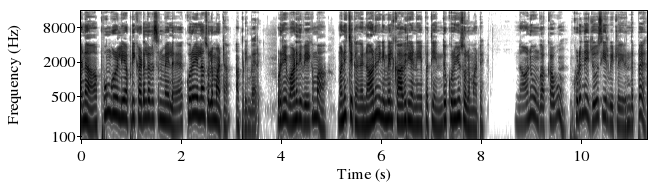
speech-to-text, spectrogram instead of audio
ஆனால் பூங்குழலி அப்படி கடலரசன் மேலே குறையெல்லாம் சொல்ல மாட்டான் அப்படிம்பாரு. உடனே வானதி வேகமாக மன்னிச்சுக்கங்க நானும் இனிமேல் காவிரி அன்னையை பற்றி எந்த குறையும் சொல்ல மாட்டேன். நானும் உங்க அக்காவும் குழந்தை ஜோசியர் வீட்டில் இருந்தப்ப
